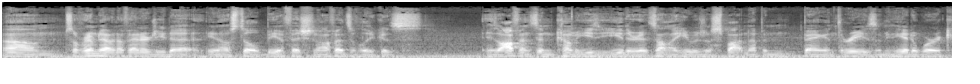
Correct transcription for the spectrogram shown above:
Um, so for him to have enough energy to you know still be efficient offensively because his offense didn't come easy either. It's not like he was just spotting up and banging threes. I mean, he had to work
